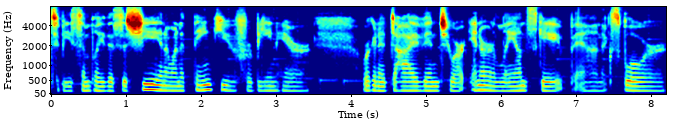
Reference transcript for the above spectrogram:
to Be Simply. This is She, and I want to thank you for being here. We're going to dive into our inner landscape and explore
